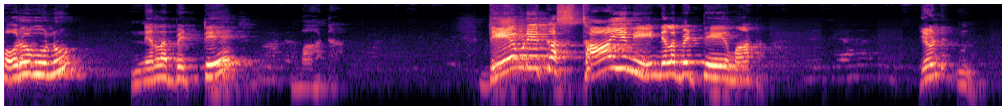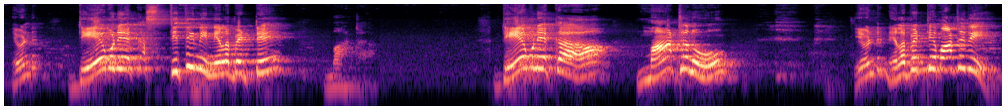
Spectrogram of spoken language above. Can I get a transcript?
పరువును నిలబెట్టే మాట. దేవుని యొక్క స్థాయిని నిలబెట్టే మాట. ఏమండి? ఏమండి? దేవుని యొక్క స్థితిని నిలబెట్టే మాట. దేవుని యొక్క మాటను ఏమంటే నిలబెట్టే మాట ఇది.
